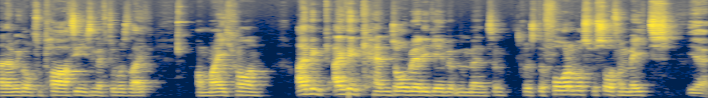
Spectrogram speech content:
and then we go to parties. And if there was like a mic on, I think I think Kenzo really gave it momentum because the four of us were sort of mates, Yeah.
